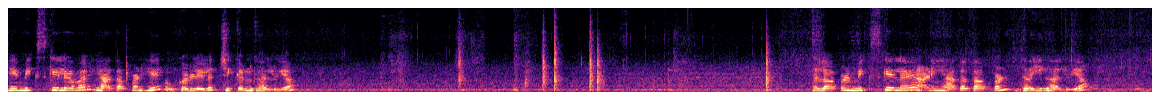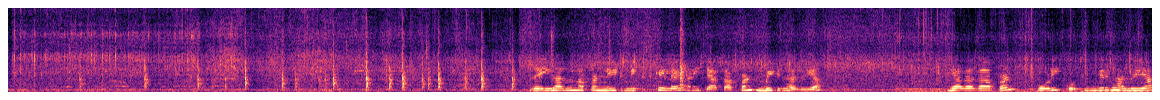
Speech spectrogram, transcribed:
हे मिक्स केल्यावर ह्यात आपण हे उकडलेलं चिकन घालूया. ह्याला आपण मिक्स केलं आहे आणि ह्यात आता आपण दही घालूया. दही घालून आपण नीट मिक्स केलं आहे आणि त्यात आपण मीठ घालूया. ह्यात आता आपण थोडी कोथिंबीर घालूया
